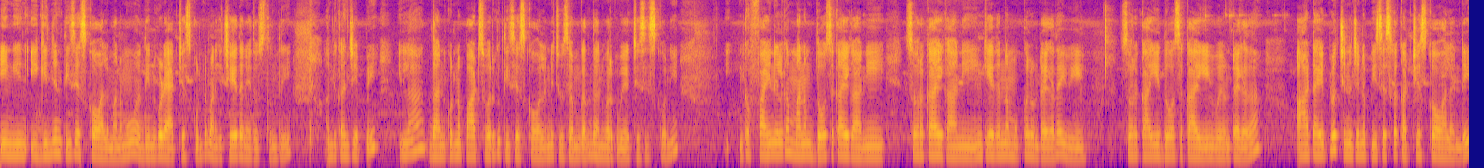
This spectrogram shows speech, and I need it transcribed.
ఈ గిం- ఈ గింజను తీసేసుకోవాలి మనము దీన్ని కూడా యాడ్ చేసుకుంటే మనకి చేదు అనేది వస్తుంది. అందుకని చెప్పి ఇలా దానికి ఉన్న పార్ట్స్ వరకు తీసేసుకోవాలండి చూసాము కదా దాని వరకు వేట్ చేసేసుకొని. ఇంకా ఫైనల్గా మనం దోసకాయ కానీ సొరకాయ కానీ ఇంకేదన్నా ముక్కలు ఉంటాయి కదా ఇవి సొరకాయ దోసకాయ ఇవి ఉంటాయి కదా ఆ టైప్లో చిన్న చిన్న పీసెస్గా కట్ చేసుకోవాలండి.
